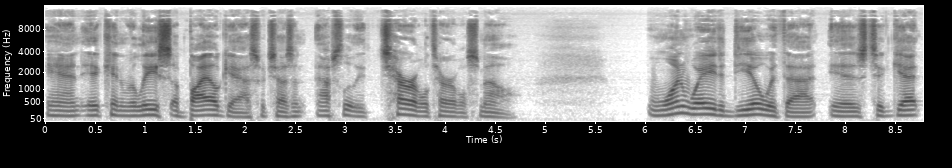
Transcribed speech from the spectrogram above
And it can release a biogas, which has an absolutely terrible, terrible smell. One way to deal with that is to get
